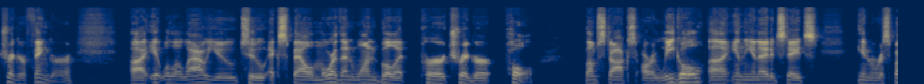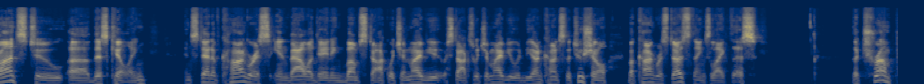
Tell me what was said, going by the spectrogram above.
trigger finger, uh, it will allow you to expel more than one bullet per trigger pull. Bump stocks are legal uh, in the United States. In response to uh, this killing, instead of Congress invalidating bump stock, which in my view stocks, which in my view would be unconstitutional, but Congress does things like this. The Trump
